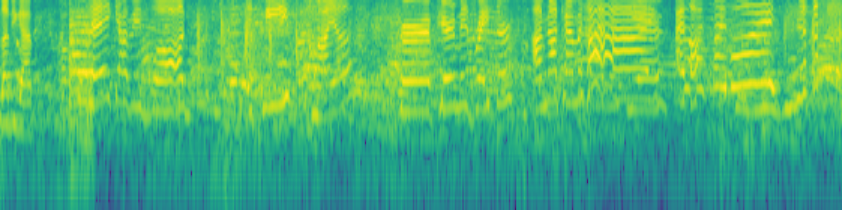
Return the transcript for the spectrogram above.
love you, Gab. Hey, Gabi's vlog. It's me, Amaya, her pyramid bracer. I'm not camera shy this year. I lost my voice,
